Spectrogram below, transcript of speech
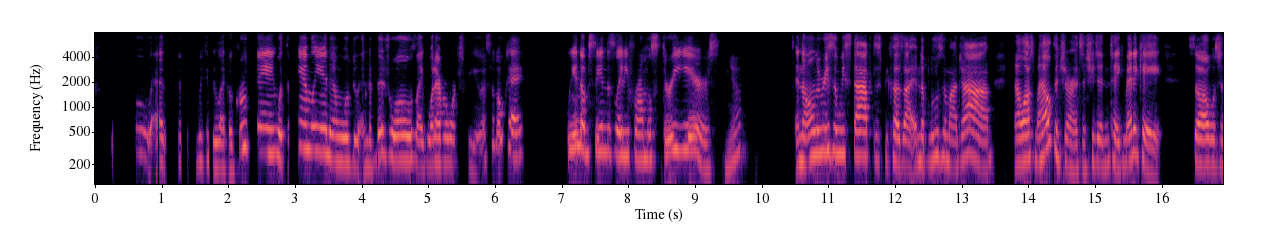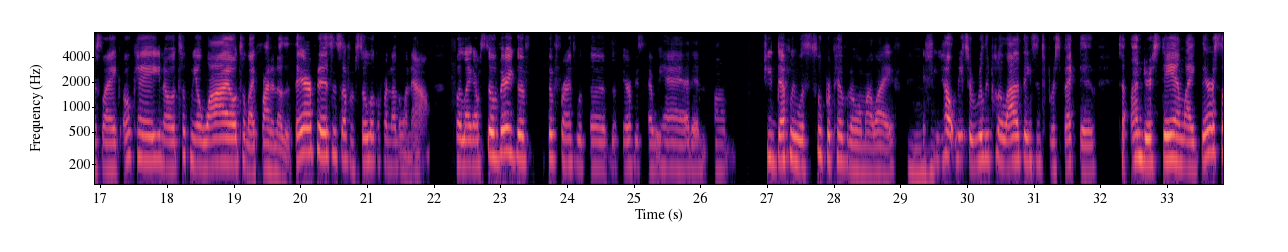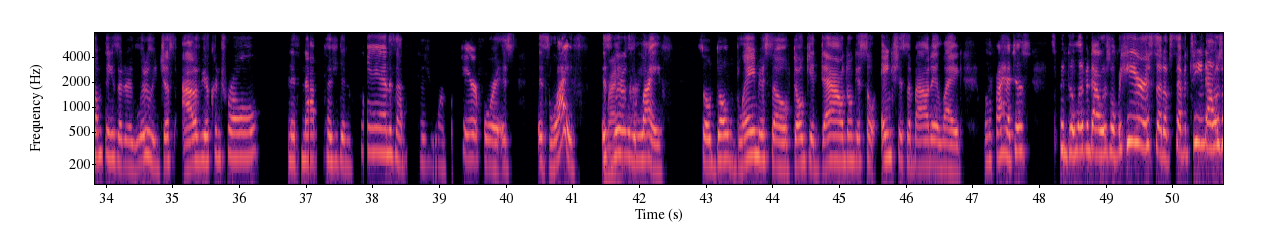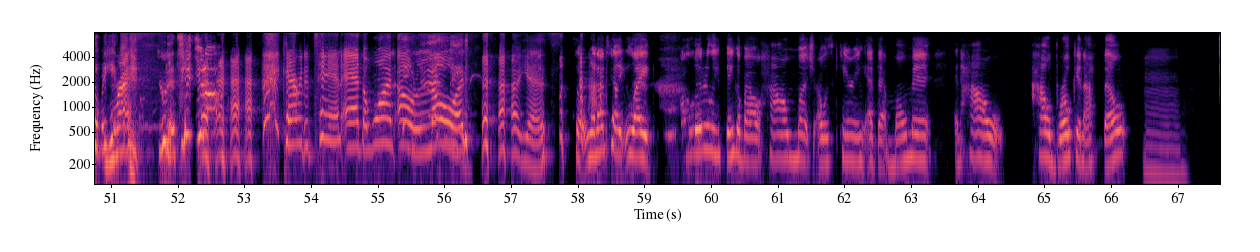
we can do like a group thing with the family and then we'll do individuals, like whatever works for you. I said, okay. We end up seeing this lady for almost three years. Yep. And the only reason we stopped is because I ended up losing my job and I lost my health insurance and she didn't take Medicaid. So I was just like, okay, you know, it took me a while to like find another therapist and stuff. I'm still looking for another one now. But like I'm still very good good friends with the the therapist that we had and um she definitely was super pivotal in my life. Mm-hmm. And she helped me to really put a lot of things into perspective to understand like there are some things that are literally just out of your control. And it's not because you didn't plan, it's not because you weren't prepared for it. It's it's life. It's right. literally life. So don't blame yourself. Don't get down. Don't get so anxious about it. Like, well, if I had just spent eleven dollars over here instead of seventeen dollars over here, right? Do the t- you know, carry the ten, add the one. Oh exactly. Lord, yes. So when I tell you, like, I literally think about how much I was carrying at that moment and how how broken I felt. Mm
